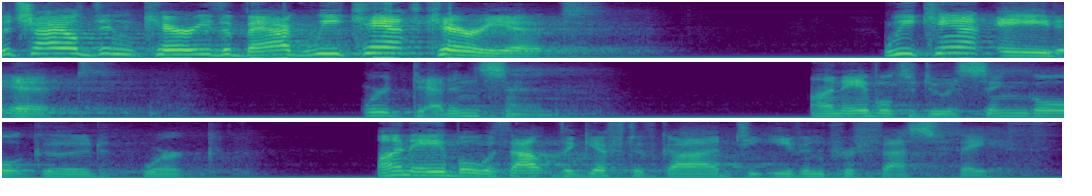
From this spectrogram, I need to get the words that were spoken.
The child didn't carry the bag. We can't carry it. We can't aid it. We're dead in sin, unable to do a single good work, unable without the gift of God to even profess faith.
